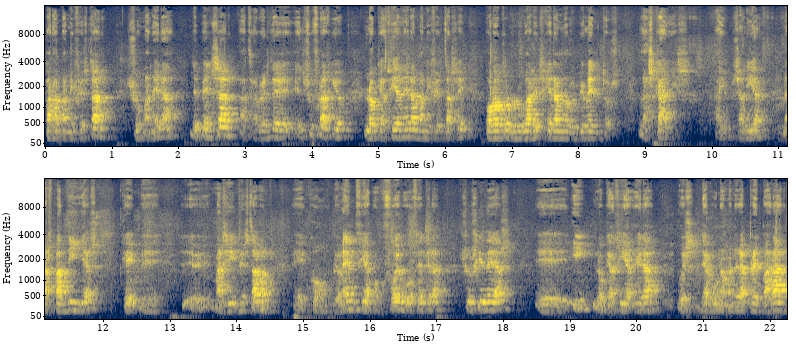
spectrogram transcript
para manifestar su manera de pensar a través del sufragio, lo que hacían era manifestarse por otros lugares que eran los violentos, las calles. Ahí salían las pandillas que eh, eh, manifestaban eh, con violencia, con fuego, etcétera, sus ideas y lo que hacían era, pues, de alguna manera preparar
